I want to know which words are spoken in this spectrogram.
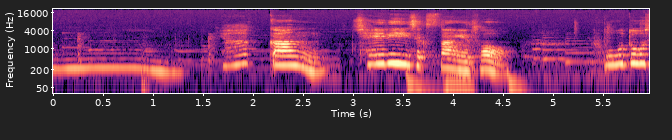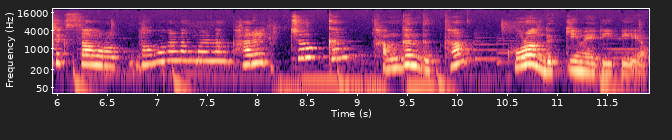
음, 약간 체리 색상에서 포도 색상으로 너무 말랑말랑 발을 조금 담근 듯한 그런 느낌의 립이에요.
